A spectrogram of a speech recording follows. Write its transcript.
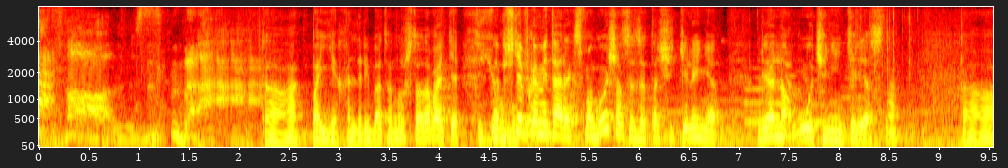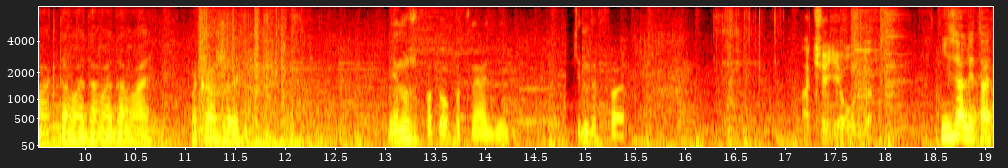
Platforms. Так, поехали, ребята. Ну что, давайте. Напишите в комментариях, смогу сейчас я затащить или нет. Реально очень интересно. Так, давай, давай, давай. Покажи. Мне нужен подопытный один. Киндефер. А чё я умер? Нельзя летать.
